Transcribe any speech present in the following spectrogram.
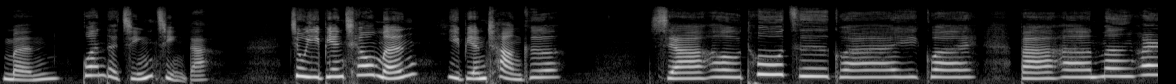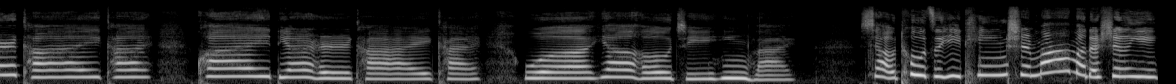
门关得紧紧的，就一边敲门一边唱歌。小兔子乖乖，把门儿开开，快点儿开开，我要进来。小兔子一听是妈妈的声音，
